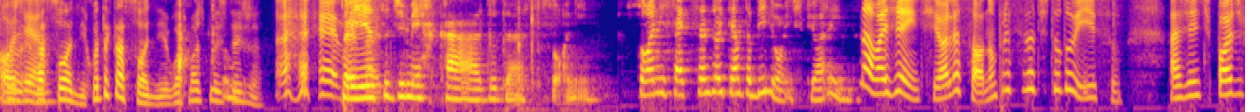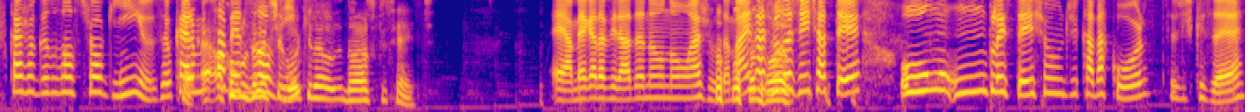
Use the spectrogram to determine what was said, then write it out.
Olha. Da Sony. Quanto é que tá a Sony? Eu gosto mais do PlayStation. É Preço de mercado da Sony. Sony 780 bilhões, pior ainda. Não, mas gente, olha só, não precisa de tudo isso. A gente pode ficar jogando os nossos joguinhos. Eu quero muito É, a saber dos ouvintes. que não, não é o suficiente. É, a Mega da Virada não, não ajuda. Mas ajuda a gente a ter um, um PlayStation de cada cor, se a gente quiser.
